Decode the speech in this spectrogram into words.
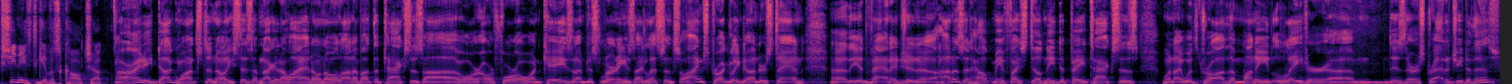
She needs to give us a call, Chuck. All righty. Doug wants to know. He says, I'm not going to lie. I don't know a lot about the taxes uh, or, or 401ks, and I'm just learning as I listen. So I'm struggling to understand uh, the advantage. And uh, how does it help me if I still need to pay taxes when I withdraw the money later? Um, is there a strategy to this?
